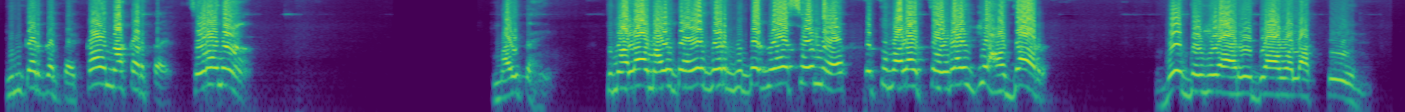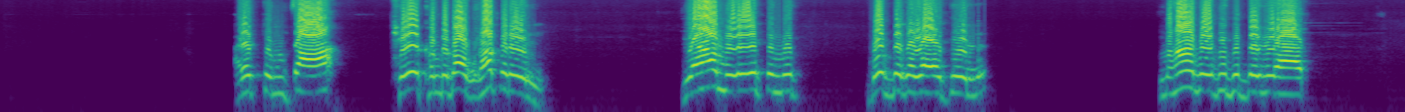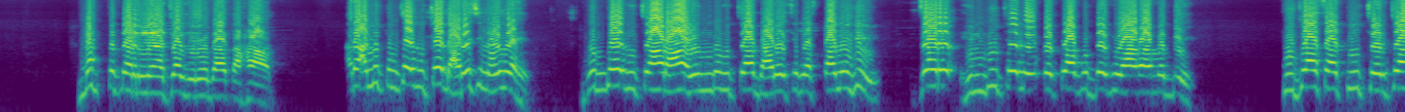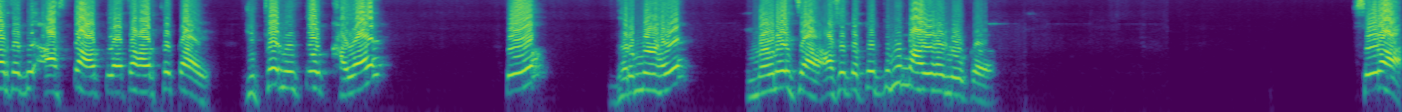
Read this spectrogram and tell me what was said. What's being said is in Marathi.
इन्कार करताय? का नाकारताय? सोडा ना. माहीत आहे. तुम्हाला माहीत आहे जर बुद्ध विहार सोडलं तर तुम्हाला चौऱ्याऐंशी हजार बौद्ध विहारे द्यावं लागतील. अरे तुमचा खेळ खंडोबा उघडा पडेल. यामुळे तुम्ही बौद्ध गया येथील महाबोधी बुद्ध विहार मुक्त करण्याच्या विरोधात आहात. अरे आम्ही तुमच्या विचारधारेची नाही आहे. बुद्ध विचार हा हिंदू विचारधारेची नसतानाही जर हिंदूचे लोक त्या बुद्ध विहारामध्ये पूजासाठी चर्चासाठी असतात याचा अर्थ काय? जिथं मिळतो खायाय तो धर्म आहे मानायचा असे तत्व तुम्ही मागणारे लोक. सोळा.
